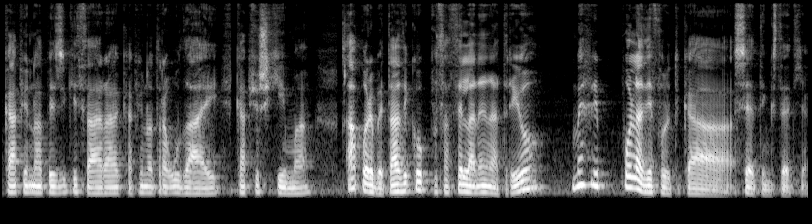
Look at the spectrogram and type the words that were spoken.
κάποιον να παίζει κιθάρα, κάποιον να τραγουδάει, κάποιο σχήμα. Από ρεμπετάδικο που θα θέλανε ένα τρίο, μέχρι πολλά διαφορετικά settings τέτοια.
